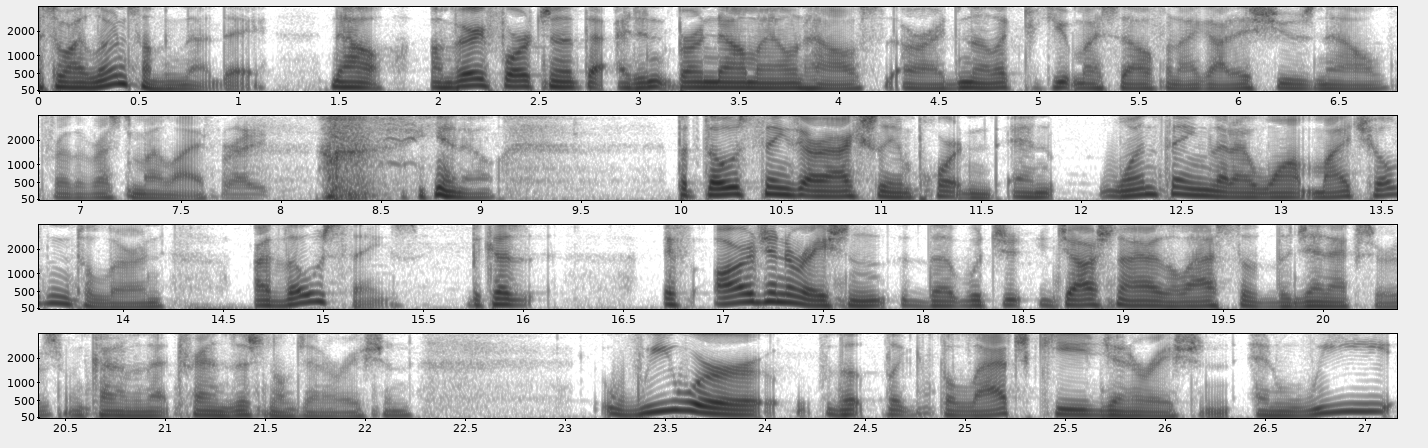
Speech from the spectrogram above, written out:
So I learned something that day. Now, I'm very fortunate that I didn't burn down my own house or I didn't electrocute myself and I got issues now for the rest of my life, Right. you know. But those things are actually important. And one thing that I want my children to learn are those things. Because if our generation, the which Josh and I are the last of the Gen Xers, and kind of in that transitional generation, we were the like the latchkey generation, and we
